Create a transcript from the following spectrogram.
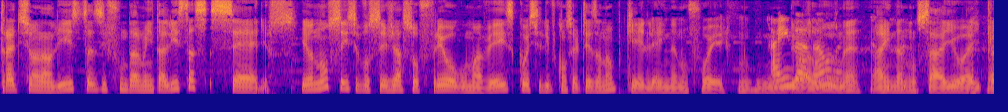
tradicionalistas e fundamentalistas sérios. Eu não sei se você já sofreu alguma vez com esse livro, com certeza não, porque ele ainda não foi, não Ainda deu a não, luz, né? né? Ainda não saiu aí para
